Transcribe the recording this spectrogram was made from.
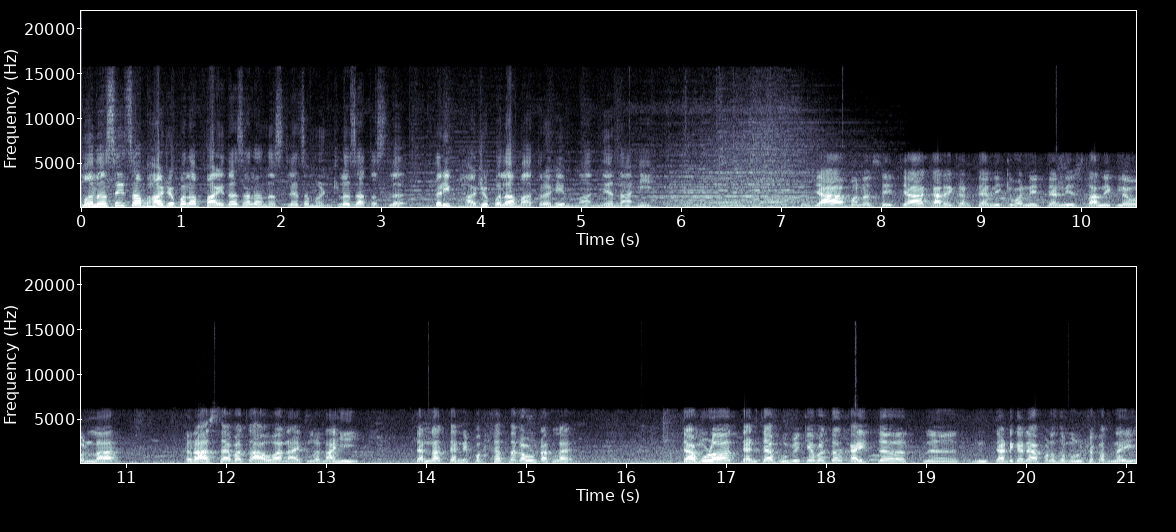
मनसेचा भाजपला फायदा झाला नसल्याचं म्हटलं जात असलं तरी भाजपला मात्र हे मान्य नाही. ज्या मनसेच्या कार्यकर्त्यांनी किंवा नेत्यांनी स्थानिक लेवलला राजसाहेबाचं आव्हान ऐकलं नाही त्यांना त्यांनी पक्षातनं काढून आहे त्यामुळं त्यांच्या भूमिकेबद्दल काहीच त्या ठिकाणी आपण असं म्हणू शकत नाही.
